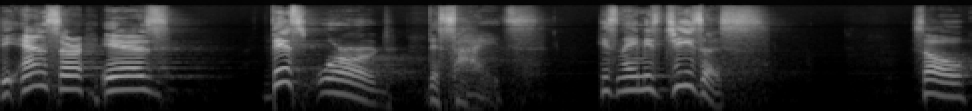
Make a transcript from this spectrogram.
The answer is this word decides. His name is Jesus. So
